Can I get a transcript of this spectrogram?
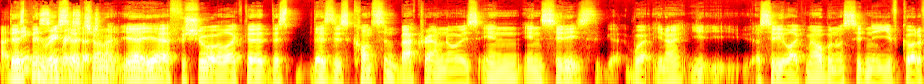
I There's think been some research, on it. Yeah, yeah, for sure. Like the, this, there's this constant background noise in in cities. Where you know, you, you- a city like Melbourne or Sydney, you've got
